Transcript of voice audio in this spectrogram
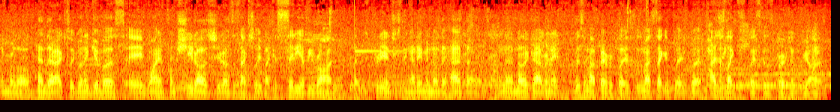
the Merlot, and they're actually going to give us a wine from Shiraz. Shiraz is actually like a city of Iran. It's pretty interesting. I didn't even know they had that. And then another Cabernet. This is my favorite place. This is my second place, but I just like this place because it's Persian, to be honest.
